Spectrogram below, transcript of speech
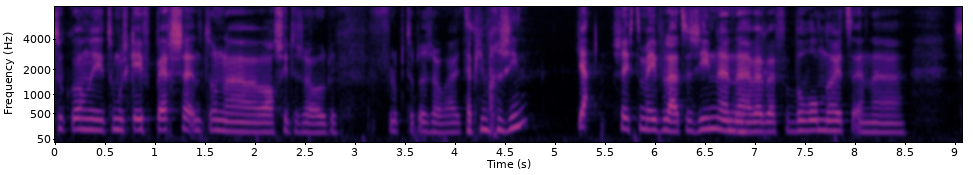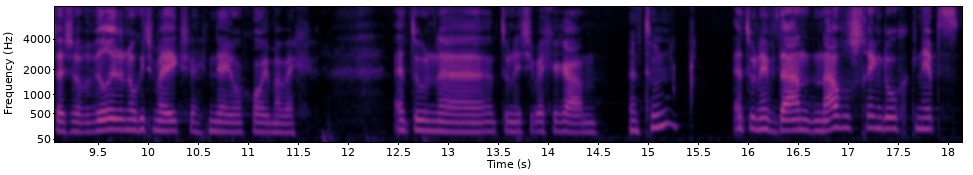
toen, kwam die, toen moest ik even persen en toen eh, was hij er zo. De flupte er zo uit. Heb je hem gezien? Ze heeft hem even laten zien en we hebben even bewonderd. En zei ze, wil je er nog iets mee? Ik zeg, nee hoor, gooi maar weg. En toen, toen is hij weggegaan. En toen? En toen heeft Daan de navelstreng doorgeknipt.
